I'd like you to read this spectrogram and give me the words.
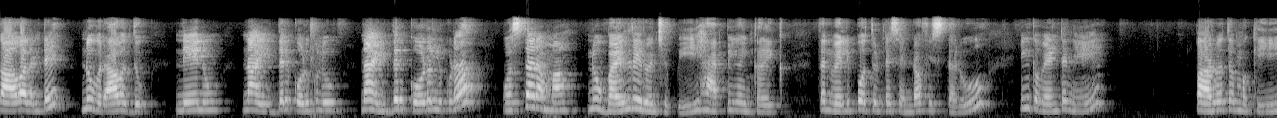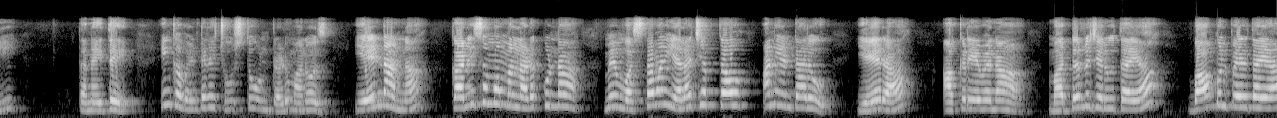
కావాలంటే నువ్వు రావద్దు. నేను నా ఇద్దరు కొడుకులు నా ఇద్దరు కోడళ్ళు కూడా వస్తారమ్మా. నువ్వు బయలుదేరు అని చెప్పి హ్యాపీగా ఇంకా లైక్ తను వెళ్ళిపోతుంటే సెండ్ ఆఫ్ ఇస్తారు. ఇంకా వెంటనే పార్వతమ్మకి తనైతే ఇంకా వెంటనే చూస్తూ ఉంటాడు మనోజ్. ఏంటన్నా కనీసం మమ్మల్ని అడగకుండా మేము వస్తామని ఎలా చెప్తావు అని అంటారు. ఏరా అక్కడ ఏమైనా మర్డర్లు జరుగుతాయా? బాంబులు పేలుతాయా?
